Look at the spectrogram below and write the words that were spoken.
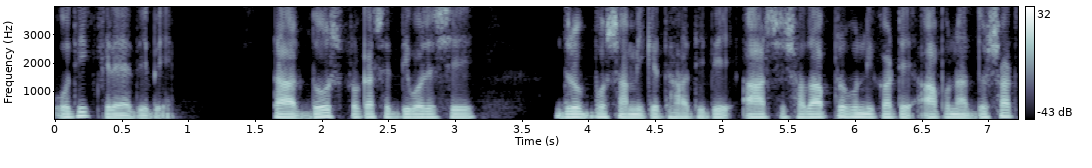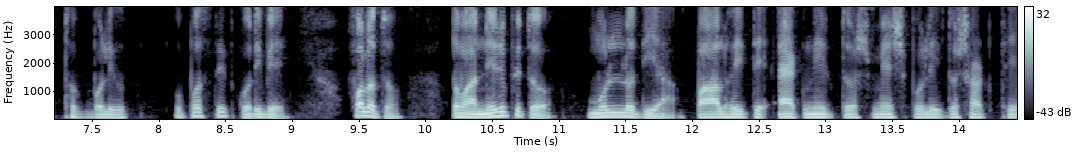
অধিক ফিরাইয়া দিবে। তার দোষ প্রকাশের দিবসে সে দ্রব্য স্বামীকে তাহা দিবে, আর সে সদাপ্রভু নিকটে আপনার দোষার্থক বলি উপস্থিত করিবে। ফলত তোমার নিরূপিত মূল্য দিয়া পাল হইতে এক নির্দোষ মেষ বলি দোষার্থে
